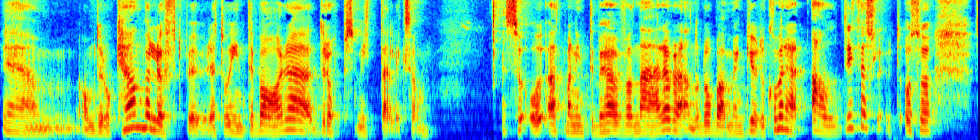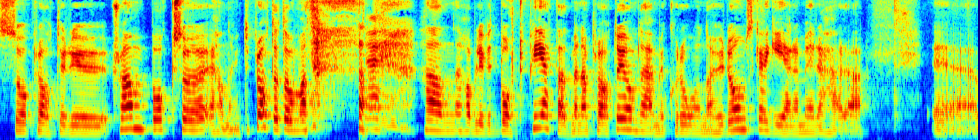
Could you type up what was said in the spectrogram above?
Ehm, om det då kan vara luftburet och inte bara droppsmitta liksom. Så, att man inte behöver vara nära varandra. Och då bara, men gud, då kommer det här aldrig ta slut. Och så, så pratar ju Trump också, han har ju inte pratat om att han har blivit bortpetad, men han pratar ju om det här med corona, hur de ska agera med det här eh,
